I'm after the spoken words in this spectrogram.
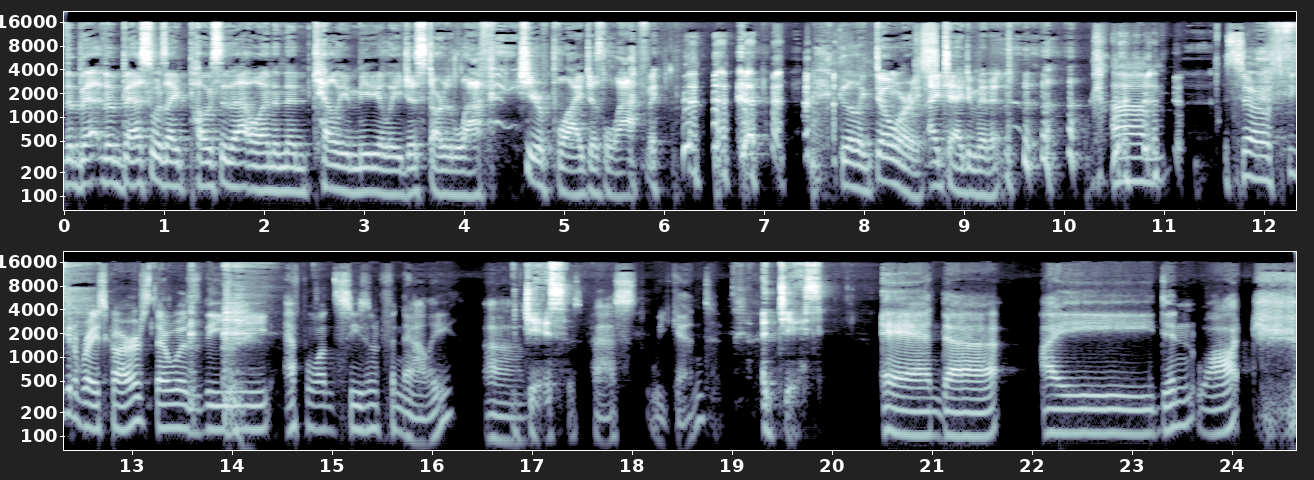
The be- the best was I posted that one and then Kelly immediately just started laughing. she replied just laughing. Cuz I'm like, "Don't worry, I tagged him in it." Um, so speaking of race cars, there was the F1 season finale um, Jeez. this past weekend, A jeez. and uh, I didn't watch.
